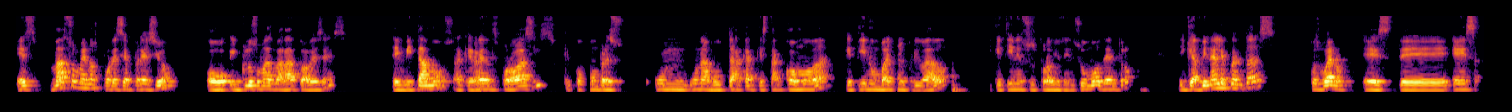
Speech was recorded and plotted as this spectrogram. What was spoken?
es más o menos por ese precio o incluso más barato a veces. Te invitamos a que rentes por Oasis, que compres una butaca que está cómoda, que tiene un baño privado y que tiene sus propios insumos dentro y que a final de cuentas, pues bueno, este es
